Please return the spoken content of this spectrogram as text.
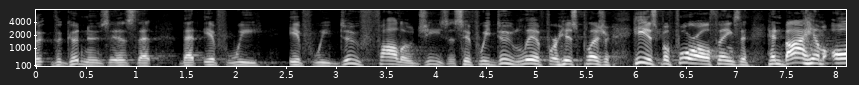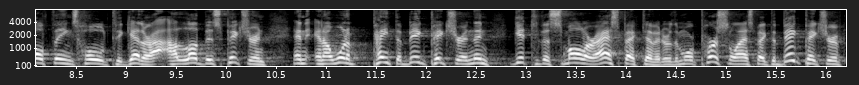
The, the good news is that, that if we if we do follow Jesus, if we do live for His pleasure, He is before all things, and, and by Him all things hold together. I, I, love this picture, and, and, and I want to paint the big picture and then get to the smaller aspect of it or the more personal aspect. The big picture of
